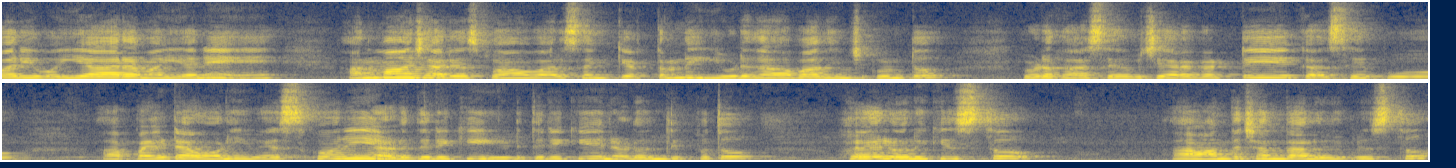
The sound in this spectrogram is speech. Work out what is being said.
పరి వయ్యారమయ్యనే హనుమాచార్య స్వామి వారి సంకీర్తనను ఈవిడగా ఆపాదించుకుంటూ ఈవిడ కాసేపు చీరగట్టి కాసేపు ఆ పైట ఓణి వేసుకొని అడుదిరికి ఇడితిరికి నడుం తిప్పుతూ హొయలు ఒలికిస్తూ ఆ అందచందాలు చూపిస్తూ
